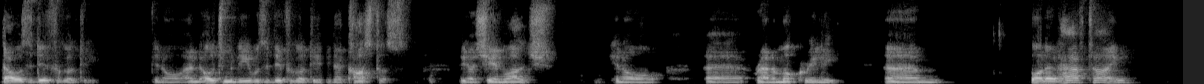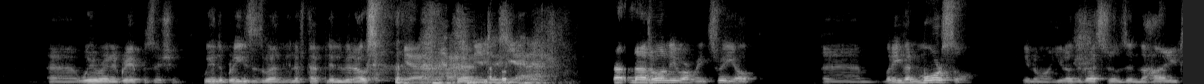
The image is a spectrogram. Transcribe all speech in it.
that was a difficulty, you know, and ultimately it was a difficulty that cost us because Shane Walsh, you know, uh, ran amok really. Um, but at half time, uh, we were in a great position. We had the breeze as well. You left that little bit out. Yeah, you did, yeah. Not, not only were we three up, um, but even more so. You know, you know the dressing rooms in the Hyde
